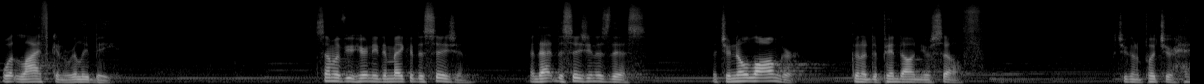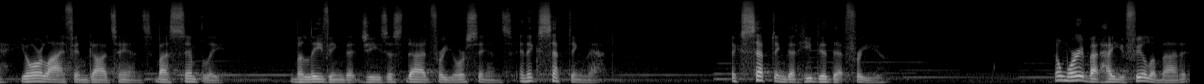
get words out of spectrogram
what life can really be. Some of you here need to make a decision, and that decision is this that you're no longer going to depend on yourself, but you're going to put your, your life in God's hands by simply believing that Jesus died for your sins and accepting that. Accepting that He did that for you. Don't worry about how you feel about it.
